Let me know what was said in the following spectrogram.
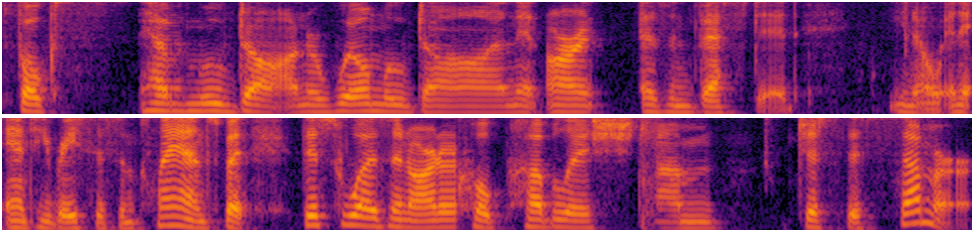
folks have moved on or will moved on and aren't as invested, you know, in anti-racism plans. But this was an article published um, just this summer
